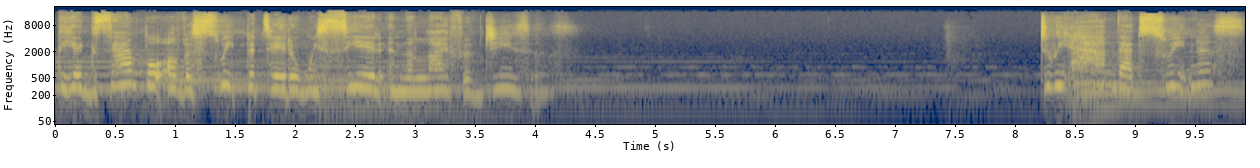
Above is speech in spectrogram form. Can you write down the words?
The example of a sweet potato, we see it in the life of Jesus. Do we have that sweetness?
